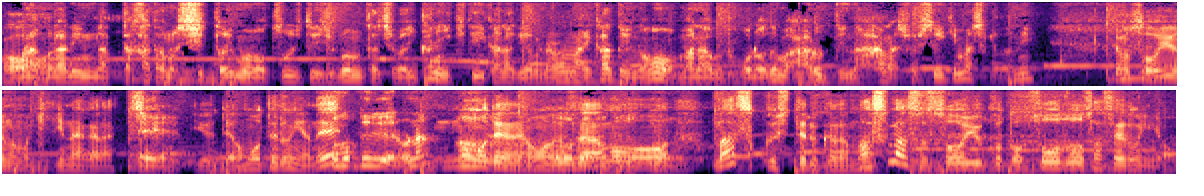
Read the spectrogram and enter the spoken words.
お亡くなりになった方の死というものを通じて自分たちはいかに生きていかなければならないかというのを学ぶところでもあるっていうような話をしていきましたけどね。でもそういうのも聞きながら、チえ言うて思ってるんやね。思ってるやろな。思ってるね、思ってる。それはもうマスクしてるから、ますますそういうことを想像させるんよ。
